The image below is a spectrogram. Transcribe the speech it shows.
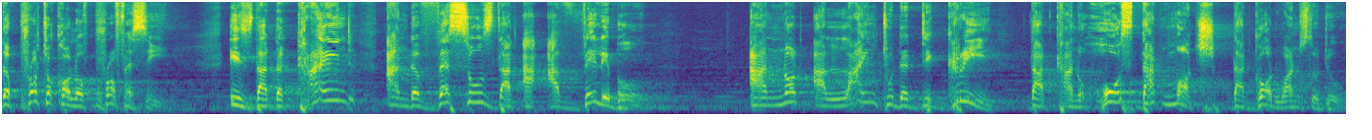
the protocol of prophecy, is that the kind and the vessels that are available are not aligned to the degree that can host that much that God wants to do.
